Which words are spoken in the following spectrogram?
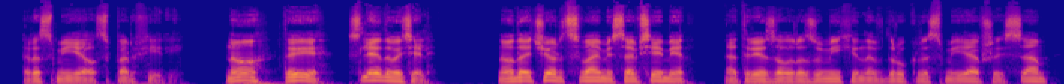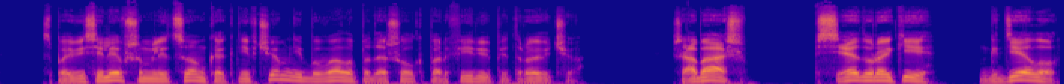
— рассмеялся Порфирий. «Ну, ты, следователь! Ну да черт с вами со всеми!» отрезал Разумихин и вдруг рассмеявшись сам, с повеселевшим лицом, как ни в чем не бывало, подошел к Порфирию Петровичу. «Шабаш! Все дураки! К делу!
